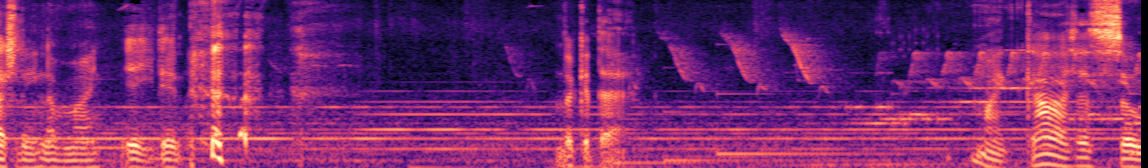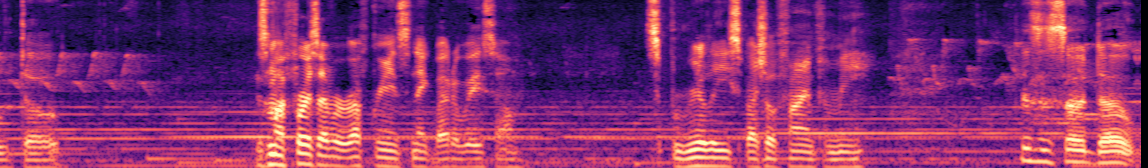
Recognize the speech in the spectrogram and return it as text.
actually, never mind. Yeah, he did. Look at that. my gosh, that's so dope. This is my first ever rough green snake, by the way, so it's a really special find for me. This is so dope.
